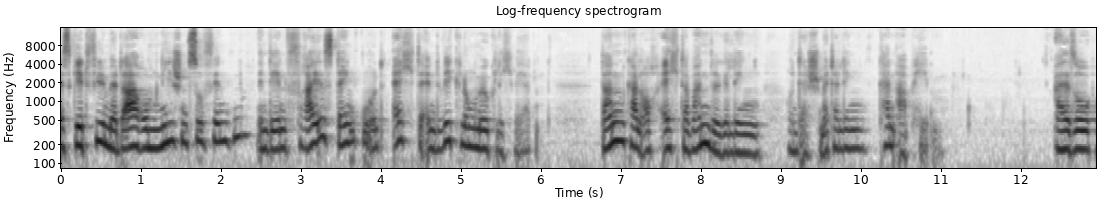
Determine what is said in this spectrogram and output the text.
Es geht vielmehr darum, Nischen zu finden, in denen freies Denken und echte Entwicklung möglich werden. Dann kann auch echter Wandel gelingen und der Schmetterling kann abheben. Also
